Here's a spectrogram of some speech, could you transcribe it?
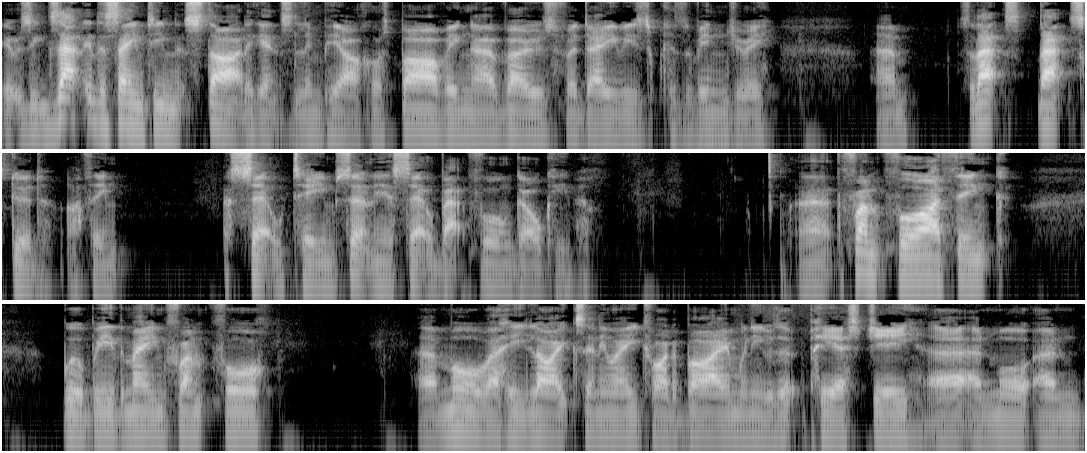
it was exactly the same team that started against Olympiacos, barring uh, Rose for Davies because of injury. Um, so that's that's good, I think. A settled team, certainly a settled back four and goalkeeper. Uh, the front four, I think, will be the main front four. Uh, Moura he likes anyway. He tried to buy him when he was at PSG, uh, and more and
